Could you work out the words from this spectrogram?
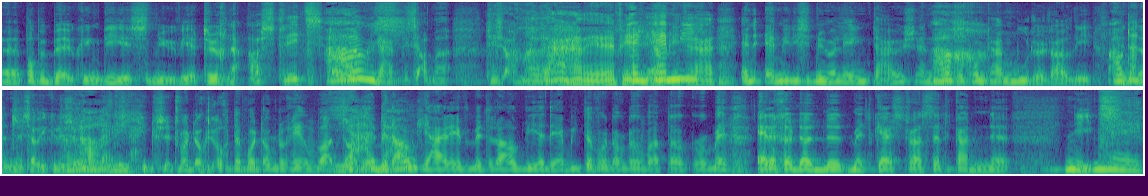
Trudy... eh Poppenbeuking, die is nu weer terug naar Astrid. Oh. Ja, het is allemaal, het is allemaal raar, hè? Vind En je het ook niet raar? En Emmy, die zit nu alleen thuis. En morgen komt haar moeder al die. Oh, en dat- dan zou ik er dus ook bij zijn. Dus het wordt ook nog, dat wordt ook nog heel wat. Ja, dan, hè? Met nou. oudjaar even met Raldi en Emmy. Dat wordt ook nog wat. Ook, hoor. Met- erger dan het met kerst was, dat kan eh, niet. Nee.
